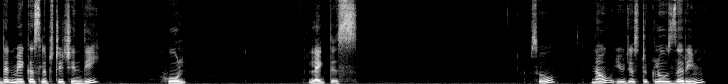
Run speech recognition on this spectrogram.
Then make a slip stitch in the hole. Like this. So now you just close the ring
